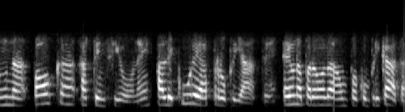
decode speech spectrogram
una poca attenzione alle cure appropriate. È una parola un po' complicata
